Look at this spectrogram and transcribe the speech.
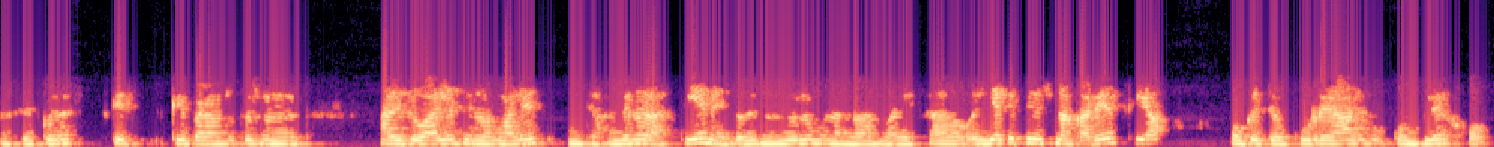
no sé, cosas que, que para nosotros son habituales y normales, mucha gente no las tiene, entonces nosotros lo hemos normalizado. El día que tienes una carencia o que te ocurre algo complejo,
